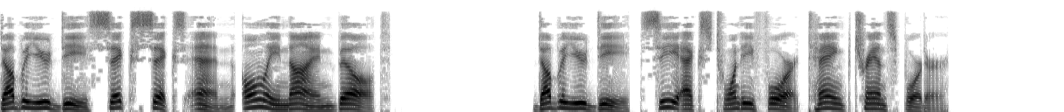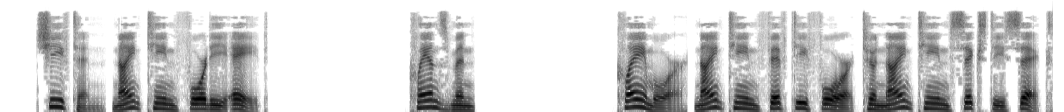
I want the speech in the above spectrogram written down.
WD-66N only 9 built. WD CX-24 tank transporter. Chieftain 1948. Clansman Claymore 1954 to 1966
